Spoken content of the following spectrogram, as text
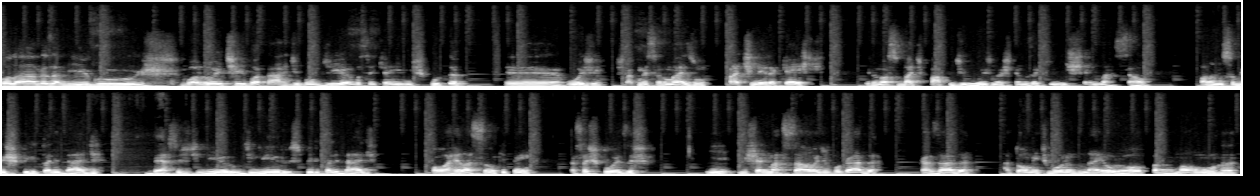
Olá, meus amigos. Boa noite, boa tarde, bom dia, você que aí me escuta. É, hoje está começando mais um Prateleira Cast. E no nosso bate-papo de hoje nós temos aqui Michele Marçal falando sobre espiritualidade versus dinheiro, dinheiro e espiritualidade, qual a relação que tem essas coisas. E Michele Marçal, advogada, casada, atualmente morando na Europa. Uma honra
